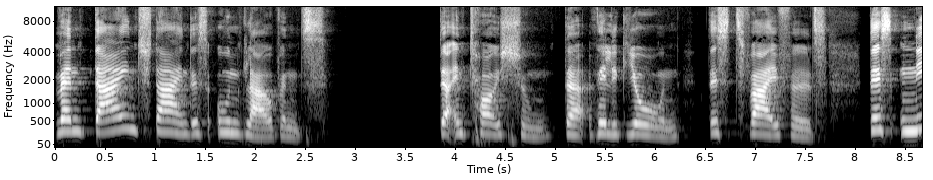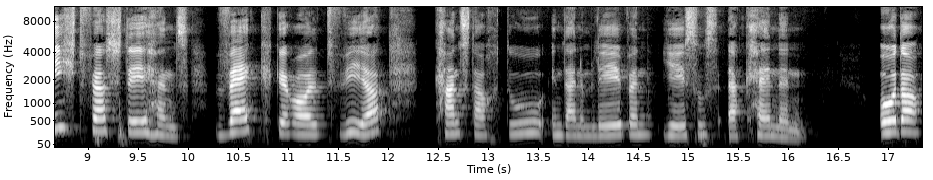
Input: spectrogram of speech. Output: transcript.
Wenn dein Stein des Unglaubens, der Enttäuschung, der Religion, des Zweifels, des Nichtverstehens weggerollt wird, kannst auch du in deinem Leben Jesus erkennen. Oder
